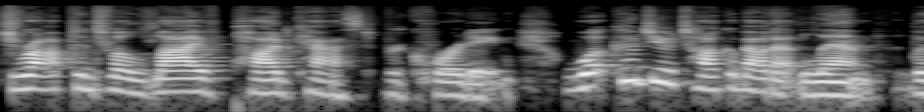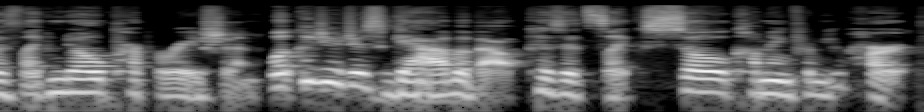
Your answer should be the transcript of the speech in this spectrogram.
dropped into a live podcast recording, what could you talk about at length with like no preparation? What could you just gab about because it's like so coming from your heart?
